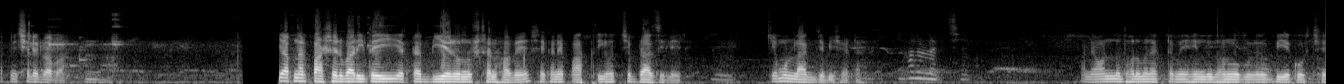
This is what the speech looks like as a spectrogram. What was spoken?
আপনি ছেলের বাবা? হুম। এই আপনার পাশের বাড়িতেই একটা বিয়ের অনুষ্ঠান হবে? সেখানে পাত্রী হচ্ছে ব্রাজিলের। কেমন লাগছে বিষয়টা? মানে অন্য ধর্মের একটা মেয়ে হিন্দু ধর্ম বিয়ে করছে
